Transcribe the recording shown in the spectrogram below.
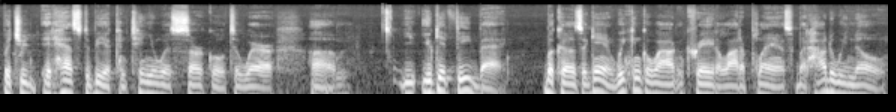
But you, it has to be a continuous circle to where um, you, you get feedback. Because again, we can go out and create a lot of plans, but how do we know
